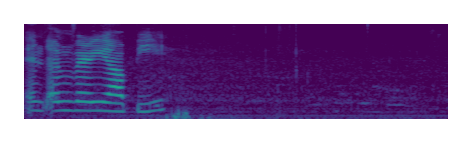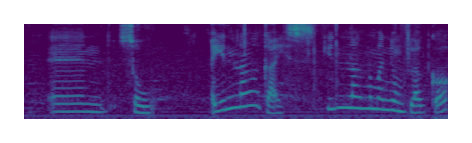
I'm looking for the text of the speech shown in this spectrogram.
And I'm very happy. And, so, ayun lang guys. Yun lang naman yung vlog ko.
